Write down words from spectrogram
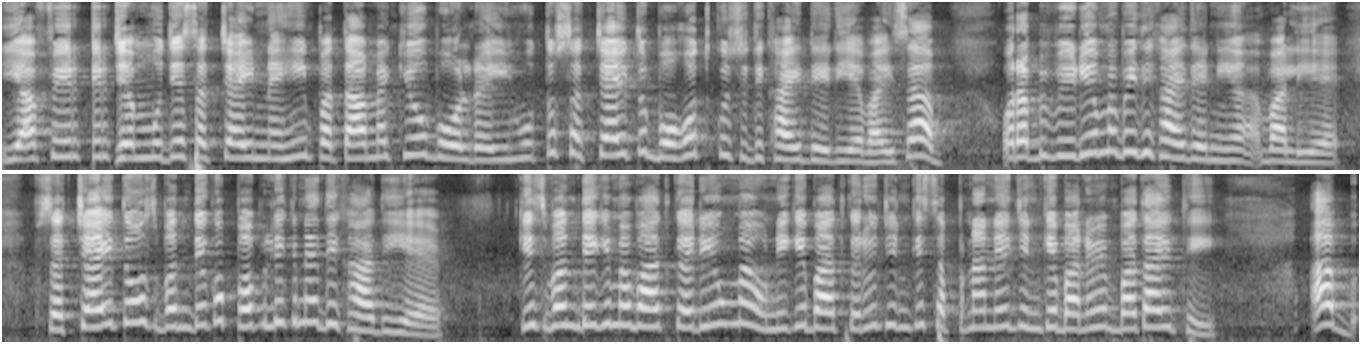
या फिर जब मुझे सच्चाई नहीं पता, मैं क्यों बोल रही हूँ तो सच्चाई तो बहुत कुछ दिखाई दे रही है भाई साहब, और अभी वीडियो में भी दिखाई देने वाली है। सच्चाई तो उस बंदे को पब्लिक ने दिखा दी है। किस बंदे की मैं बात कर रही हूँ? मैं उन्हीं की बात कर रही हूँ जिनकी सपना ने जिनके बारे में बताई थी। अब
